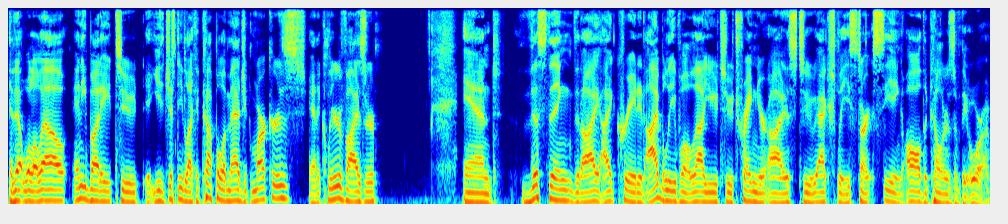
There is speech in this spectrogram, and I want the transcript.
And that will allow anybody to, you just need like a couple of magic markers and a clear visor and this thing that I, I created, I believe will allow you to train your eyes to actually start seeing all the colors of the aura.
